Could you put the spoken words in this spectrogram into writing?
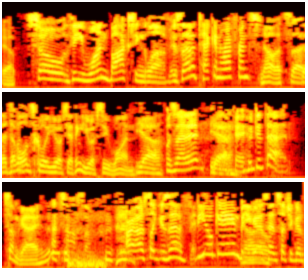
yeah. So the one boxing glove is that a Tekken reference? No, that's uh, That's that old school UFC. I think UFC won. Yeah. Was that it? Yeah. Okay, who did that? Some guy. That's awesome. All right, I was like, is that a video game? But you guys had such a good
